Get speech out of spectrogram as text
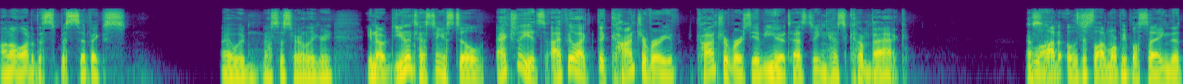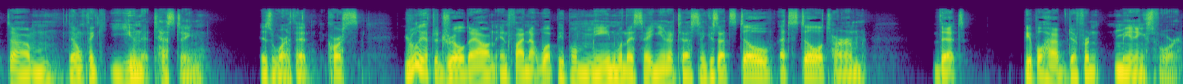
on a lot of the specifics. I would necessarily agree. You know, unit testing is still actually. It's. I feel like the controversy controversy of unit testing has come back. That's a lot. Of, just a lot more people saying that um, they don't think unit testing is worth it. Of course, you really have to drill down and find out what people mean when they say unit testing because that's still that's still a term that people have different meanings for.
